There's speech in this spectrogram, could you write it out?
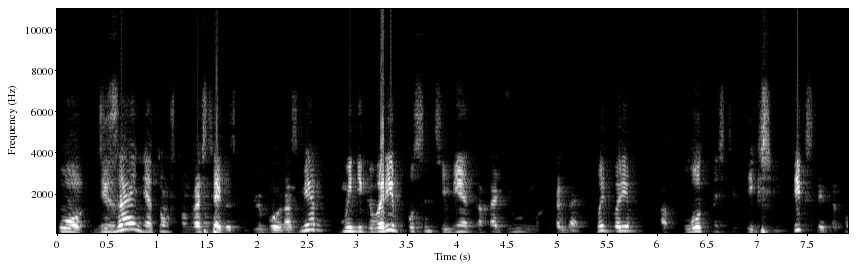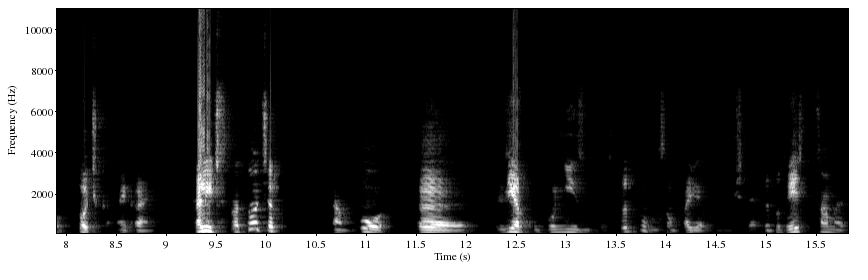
о дизайне, о том, что он растягивается под любой размер, мы не говорим о сантиметрах, о дюймах и так далее. Мы говорим о плотности пикселей. Пиксели – это ну, точка на экране. Количество точек там, по э, верху, по низу, то есть, ну, в основном по верху считается. Тут есть самая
